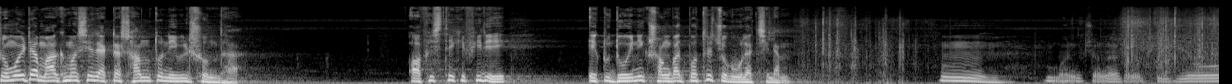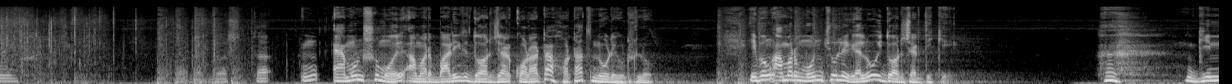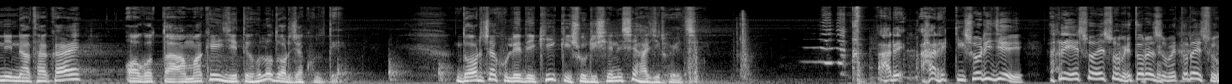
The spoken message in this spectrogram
সময়টা মাঘ মাসের একটা শান্ত নিবিড় সন্ধ্যা। অফিস থেকে ফিরে একটু দৈনিক সংবাদপত্রে চোখ বুলাচ্ছিলাম। এমন সময় আমার বাড়ির দরজার কড়াটা হঠাৎ নড়ে উঠল এবং আমার মন চলে গেল ওই দরজার দিকে। হ্যাঁ গিন্নি না থাকায় অগত্যা আমাকেই যেতে হলো দরজা খুলতে। দরজা খুলে দেখি কিশোরী সেন এসে হাজির হয়েছে। আরে আরে কিশোরী যে আরে এসো এসো ভেতরে এসো ভেতরে এসো।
